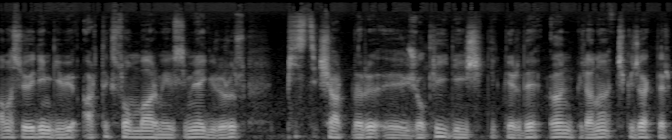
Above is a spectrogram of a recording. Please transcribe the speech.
Ama söylediğim gibi artık sonbahar mevsimine giriyoruz. Pist şartları, e, jockey değişiklikleri de ön plana çıkacaktır.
